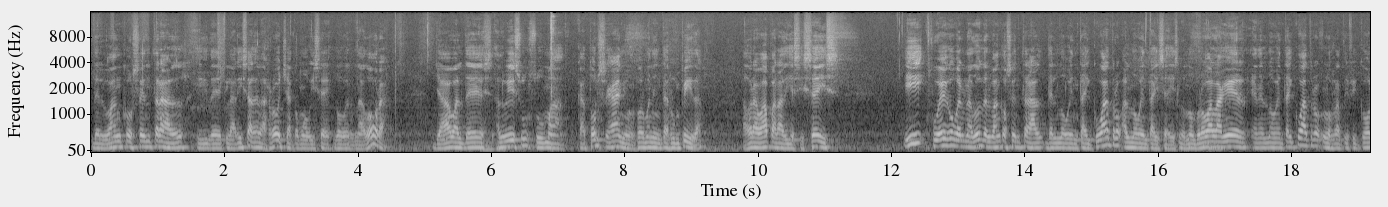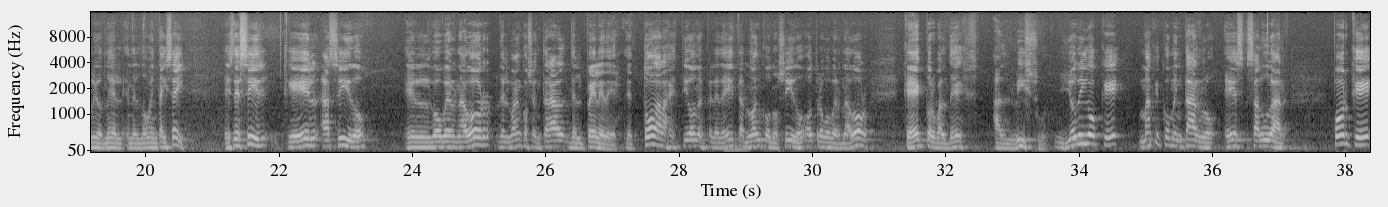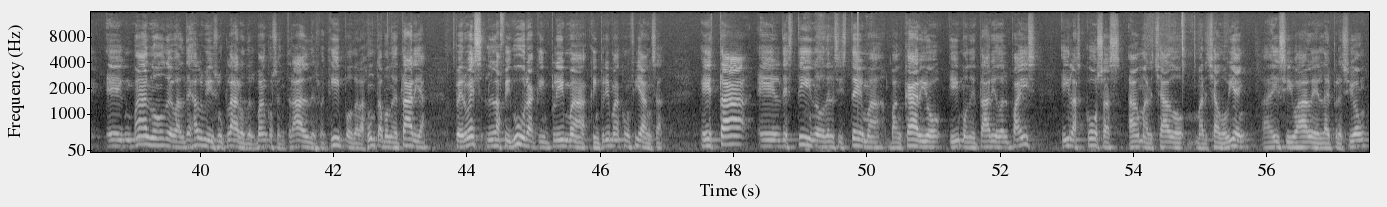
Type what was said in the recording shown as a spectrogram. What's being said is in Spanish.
del Banco Central y de Clarisa de la Rocha como vicegobernadora. Ya Valdés Albizu suma 14 años en forma ininterrumpida, ahora va para 16 y fue gobernador del Banco Central del 94 al 96. Lo nombró Balaguer en el 94, lo ratificó Leonel en el 96. Es decir, que él ha sido el gobernador del Banco Central del PLD. De todas las gestiones PLDistas no han conocido otro gobernador que Héctor Valdés Albizu. Yo digo que más que comentarlo es saludar porque en manos de Valdés Albizu, claro, del Banco Central, de su equipo, de la Junta Monetaria, pero es la figura que imprima, confianza, está el destino del sistema bancario y monetario del país y las cosas han marchado bien. Ahí sí vale la expresión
